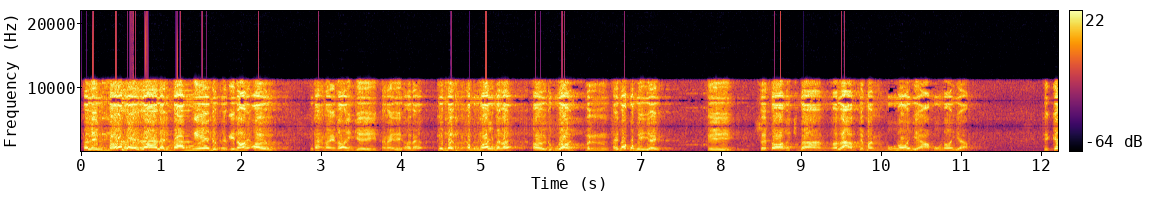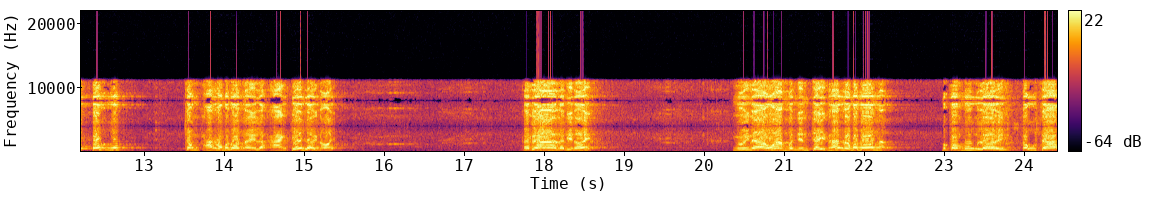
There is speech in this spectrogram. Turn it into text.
Ta liền mở lời ra là chúng ta nghe được người kia nói ờ cái thằng này nói làm gì? Thằng này thì ờ đó. Cái mình không muốn nói nhưng mà nói ờ đúng rồi, mình thấy nó có như vậy. Thì xe to nó bà, nó làm cho mình muốn nói vào, muốn nói vào. Thì cách tốt nhất trong tháng Ramadan này là hạn chế lời nói. Thật ra là vì nói, người nào á, mà nhịn chay tháng Ramadan á, mà còn buông lời xấu xa,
